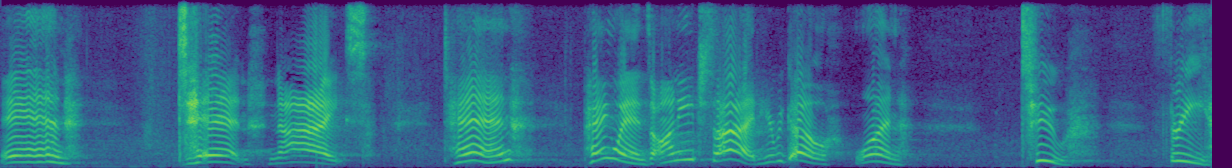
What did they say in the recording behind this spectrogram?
and 10. Nice. 10 penguins on each side. Here we go. One, two, three,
